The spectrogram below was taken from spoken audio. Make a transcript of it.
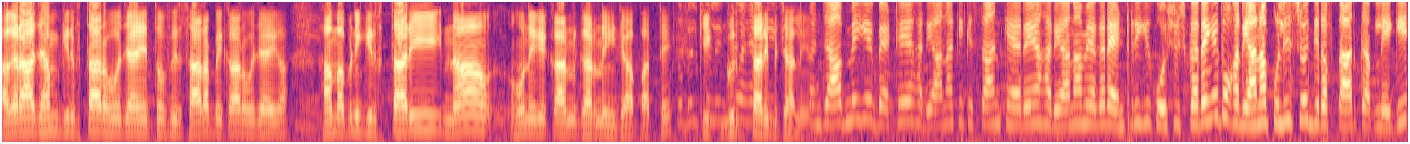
अगर आज हम गिरफ़्तार हो जाएँ तो फिर सारा बेकार हो जाएगा। हम अपनी गिरफ्तारी ना होने के कारण घर नहीं जा पाते तो कि गिरफ्तारी बचा लें। पंजाब में ये बैठे हरियाणा के किसान कह रहे हैं हरियाणा में अगर एंट्री की कोशिश करेंगे तो हरियाणा पुलिस जो है गिरफ़्तार कर लेगी।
